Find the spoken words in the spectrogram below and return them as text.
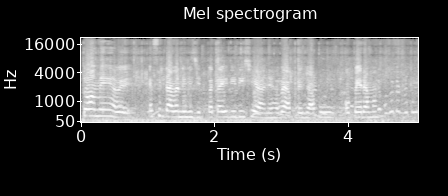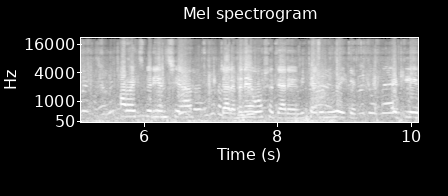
તો અમે હવે એફિલ ટાવરની વિઝિટ પતાવી દીધી છે અને હવે આપણે જાવું ઓપેરામાં. સારો એક્સપિરિયન્સ છે આ. જ્યારે બનાવ્યો છે ત્યારે વિચાર્યું નહીં હોય કે એટલી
